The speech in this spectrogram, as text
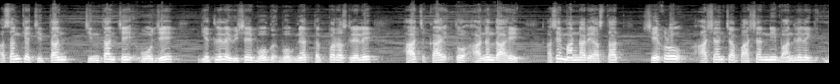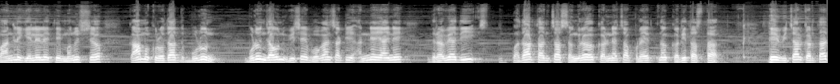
असंख्य चित्तां चिंतांचे ओझे घेतलेले विषय भोग भोगण्यात तत्पर असलेले हाच काय तो आनंद आहे असे मानणारे असतात. शेकडो आशांच्या पाशांनी बांधलेले बांधले गेलेले ते मनुष्य कामक्रोधात बुडून बुडून जाऊन विषय भोगांसाठी अन्यायाने द्रव्यादी पदार्थांचा संग्रह करण्याचा प्रयत्न करीत असतात. ते विचार करतात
